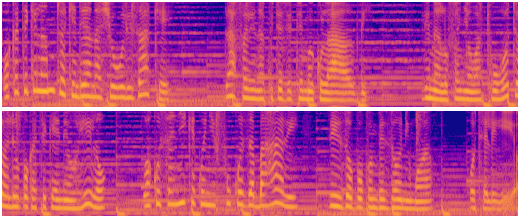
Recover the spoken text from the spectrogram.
Wakati kila mtu akiendelea na shughuli zake, ghafla linapita tetemeko la ardhi linalofanya watu wote waliopo katika eneo hilo wakusanyike kwenye fukwe za bahari zilizopo pembezoni mwa hoteli hiyo.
